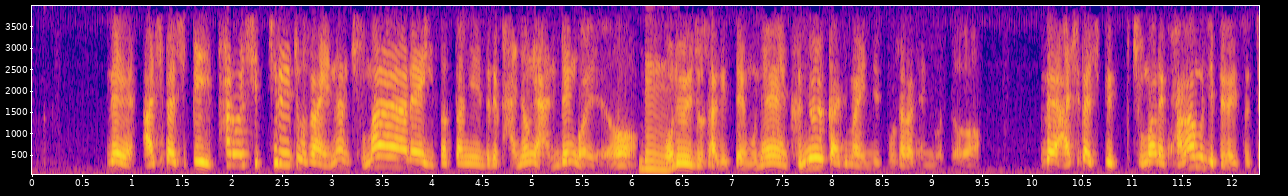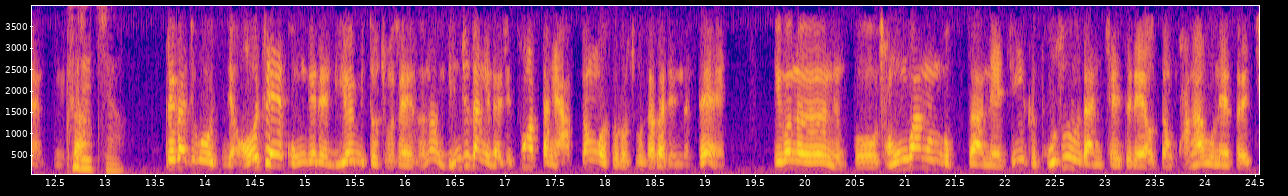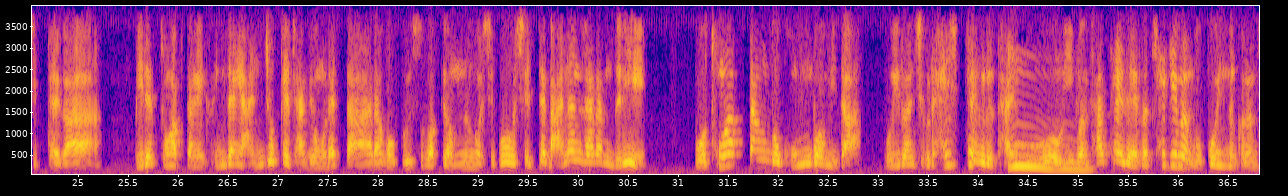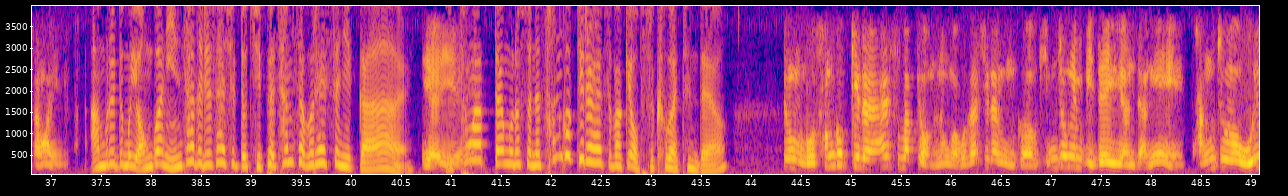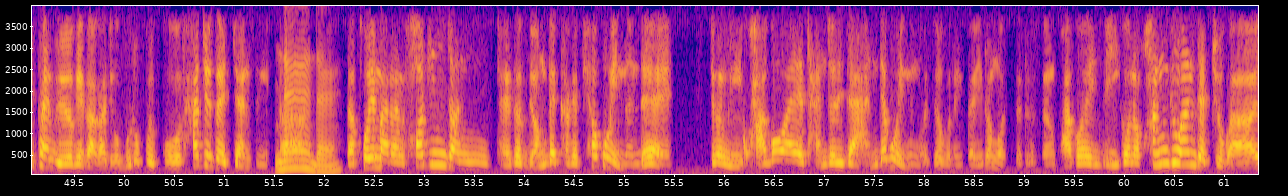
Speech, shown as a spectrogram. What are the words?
네, 아시다시피 8월 17일 조사에는 주말에 있었던 일들이 반영이 안 된 거예요. 네. 월요일 조사기 때문에 금요일까지만 이제 조사가 된 거죠. 근데 아시다시피 주말에 광화문 집회가 있었지 않습니까? 그렇죠. 그래가지고 이제 어제 공개된 리얼미터 조사에서는 민주당이 다시 통합당에 앞선 것으로 조사가 됐는데 이거는 뭐 정광훈 목사 내지 그 보수 단체들의 어떤 광화문에서의 집회가 미래통합당에 굉장히 안 좋게 작용을 했다라고 볼 수밖에 없는 것이고 실제 많은 사람들이 뭐 통합당도 공범이다. 뭐 이런 식으로 해시태그를 달고 음. 이번 사태에 대해서 책임을 묻고 있는 그런 상황입니다. 아무래도 뭐 연관 인사들이 사실 또 집회 참석을 했으니까 예, 예. 통합당으로서는 선긋기를 할 수밖에 없을 것 같은데요. 지금 뭐 선긋기를 할 수밖에 없는 거고 사실은 그 김종인 비대위원장이 광주 5.18 묘역에 가가지고 무릎 꿇고 사죄도 했지 않습니까? 네, 네. 그러니까 소위 말하는 서진 전책을 명백하게 펴고 있는데 지금 이 과거와의 단절이 잘 안 되고 있는 거죠. 그러니까 이런 것들은 과거에 이제 이거는 황교안 대표가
